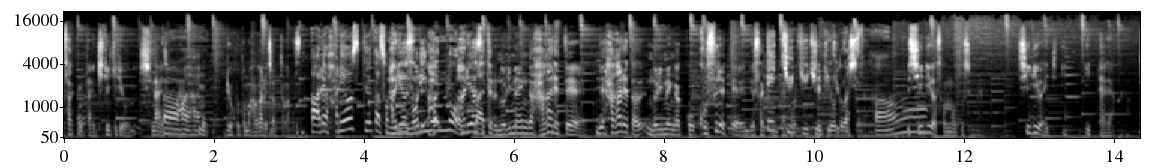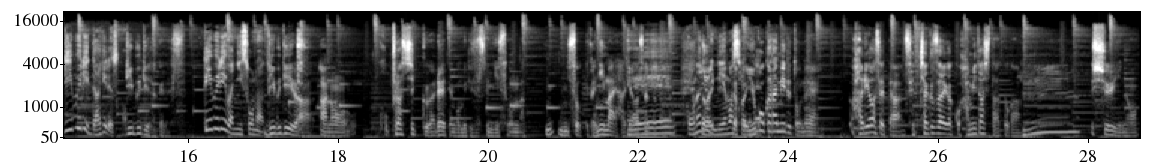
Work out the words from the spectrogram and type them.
さっきみたいに切り切りをしないじゃん、はいはいもう両方とも剥がれちゃったからさあれ、貼り合わせてるから、その、のり面の、は貼り合わせてる。るのり面が剥がれてで剥がれたのり面がこう擦れてでさっきで、みたいなキューキューキュ音がしてる。CD はそんな音しない CD は一体だから DVD だけですか DVD だけです ?DVD は2層なんです DVD はあのプラスチックが0 5ミリずつ2層な2層っていうか2枚貼り合わせてへー同じように見えますよね。だから横から見るとね貼り合わせた接着剤がこうはみ出した跡が。周囲の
